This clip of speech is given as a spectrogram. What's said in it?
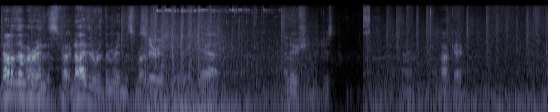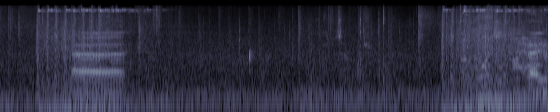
There they are. None of them are in the smoke. Neither of them are in the smoke. Seriously. Yeah. I knew should just. uh, Okay. Uh. Prepare your.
